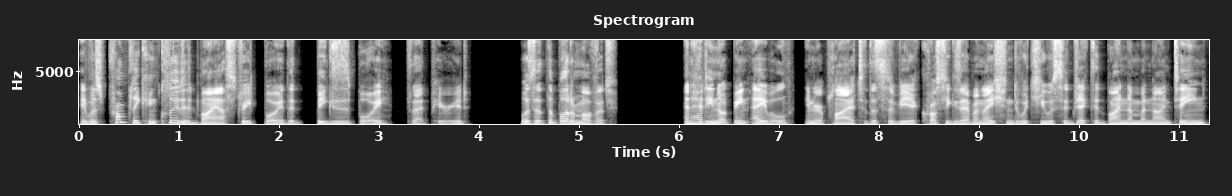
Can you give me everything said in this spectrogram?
it was promptly concluded by our street boy that Biggs's boy, for that period, was at the bottom of it. And had he not been able, in reply to the severe cross examination to which he was subjected by number 19,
